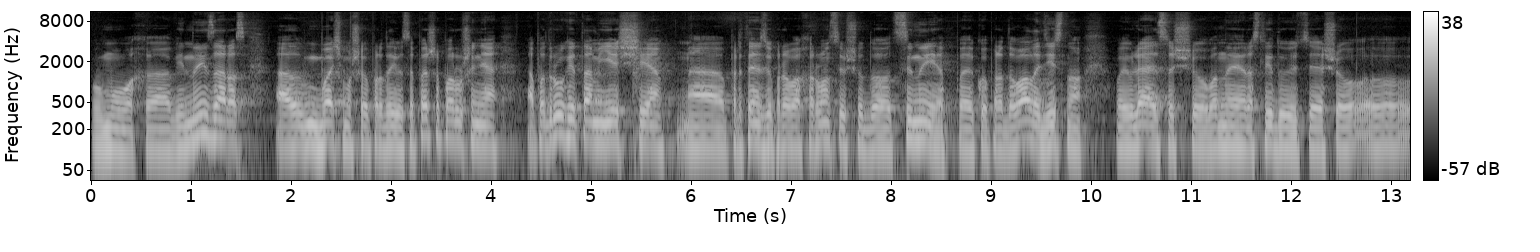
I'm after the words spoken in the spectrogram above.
в умовах е, війни зараз. Ми бачимо, що продають це перше порушення. А по-друге, там є ще е, претензії правоохоронців щодо ціни, по якої продавали. Дійсно виявляється, що вони розслідують, е, що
